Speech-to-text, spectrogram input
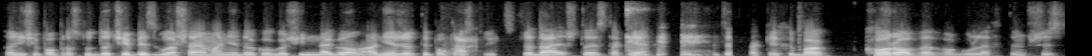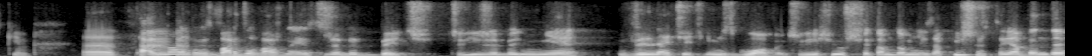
to oni się po prostu do ciebie zgłaszają, a nie do kogoś innego, a nie, że ty po tak. prostu ich sprzedajesz. To jest takie, to jest takie chyba korowe w ogóle w tym wszystkim. E, tak, no. natomiast bardzo ważne jest, żeby być, czyli żeby nie wylecieć im z głowy. Czyli jeśli już się tam do mnie zapiszesz, to ja będę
